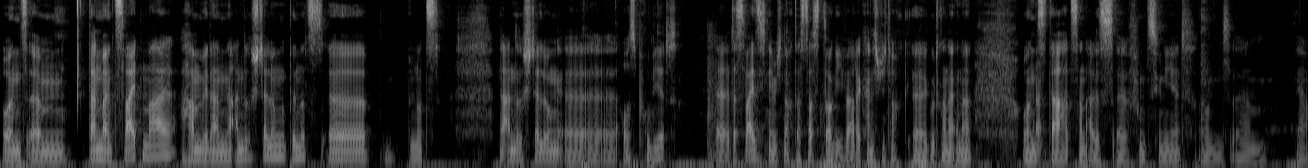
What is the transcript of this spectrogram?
und ähm, dann beim zweiten Mal haben wir dann eine andere Stellung benutzt, äh, benutzt, eine andere Stellung äh, äh, ausprobiert. Äh, das weiß ich nämlich noch, dass das Doggy war, da kann ich mich noch äh, gut dran erinnern. Und Ja. da hat's dann alles äh, funktioniert und ähm, ja.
